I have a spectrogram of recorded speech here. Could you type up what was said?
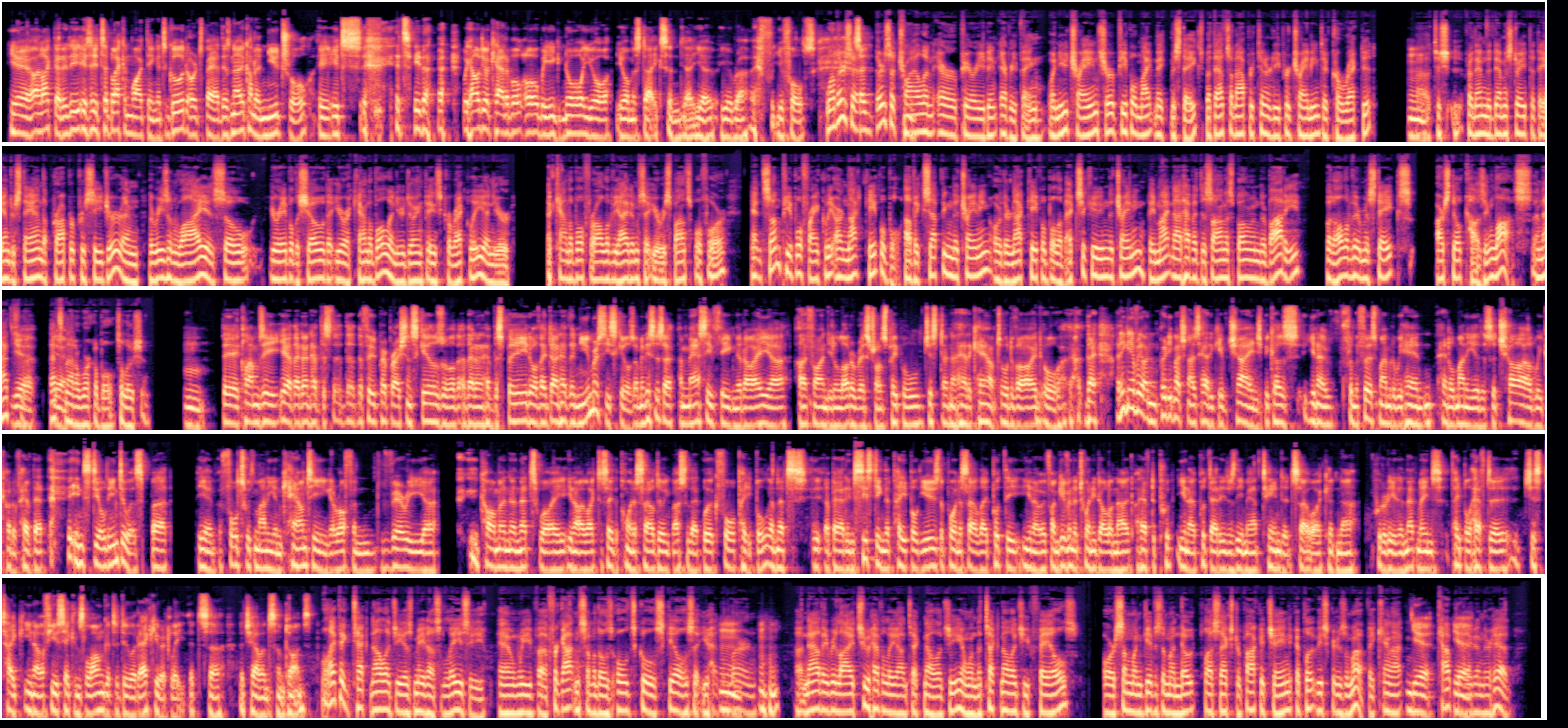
Yeah, I like that. It is. It's a black and white thing. It's good or it's bad. There's no kind of neutral. It's it's either we hold you accountable or we ignore your your mistakes and uh, your your uh, your faults. Well, there's a so, there's a trial and error period in everything. When you train, sure, people might make mistakes, but that's an opportunity for training to correct it Mm. Uh, to sh- for them to demonstrate that they understand the proper procedure and the reason why is so you're able to show that you're accountable and you're doing things correctly and you're accountable for all of the items that you're responsible for. And some people, frankly, are not capable of accepting the training or they're not capable of executing the training. They might not have a dishonest bone in their body, but all of their mistakes are still causing loss. And that's, yeah, not, that's yeah. not a workable solution. Mm they're clumsy. Yeah, they don't have the, the, the, food preparation skills, or they don't have the speed, or they don't have the numeracy skills. I mean, this is a, a massive thing that I uh, I find in a lot of restaurants. People just don't know how to count or divide, or they. I think everyone pretty much knows how to give change because you know from the first moment we hand, handle money as a child, we kind of have that instilled into us. But yeah, faults with money and counting are often very uh, common, and that's why you know I like to see the point of sale doing most of that work for people, and that's about insisting that people use the point of sale. They put the you know if I'm given a twenty dollar note, I have to put you know put that in as the amount tendered, so I can uh, put it in, and that means people have to just take you know a few seconds longer to do it accurately. It's uh, a challenge sometimes. Well, I think technology has made us lazy, and we've uh, forgotten some of those old school skills that you had to mm. learn. Mm-hmm. Uh, now they rely too heavily on technology, and when the technology fails, or someone gives them a note plus extra pocket chain, it completely screws them up. They cannot yeah, calculate yeah. in their head.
